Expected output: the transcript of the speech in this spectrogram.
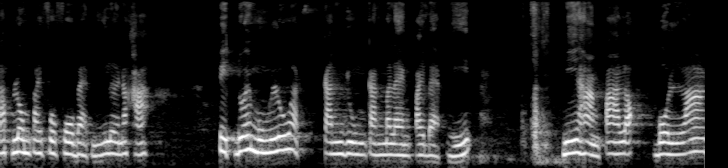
รับลมไปโฟโฟแบบนี้เลยนะคะ ปิดด้วยมุ้งลวดกันยุงกันแมลงไปแบบนี้ มีห่างปลาล็อก บนล่าง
